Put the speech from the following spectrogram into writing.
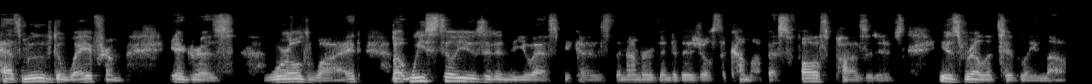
has moved away from IGRAs worldwide, but we still use it in the US because the number of individuals that come up as false positives is relatively low.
